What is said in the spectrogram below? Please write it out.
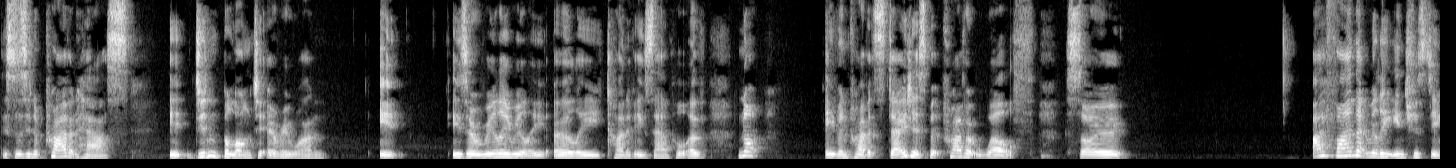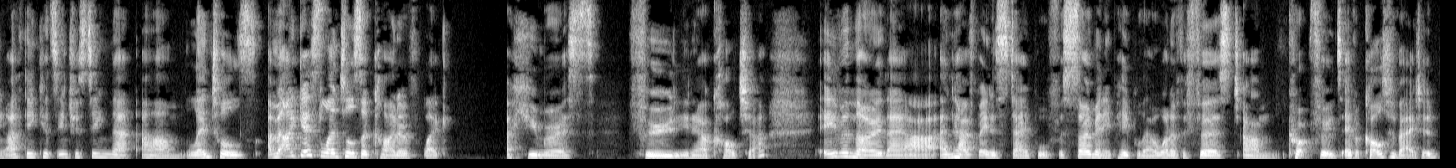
This is in a private house. It didn't belong to everyone. It is a really, really early kind of example of not even private status, but private wealth. So I find that really interesting. I think it's interesting that um, lentils, I mean, I guess lentils are kind of like a humorous food in our culture, even though they are and have been a staple for so many people. They were one of the first um, crop foods ever cultivated.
